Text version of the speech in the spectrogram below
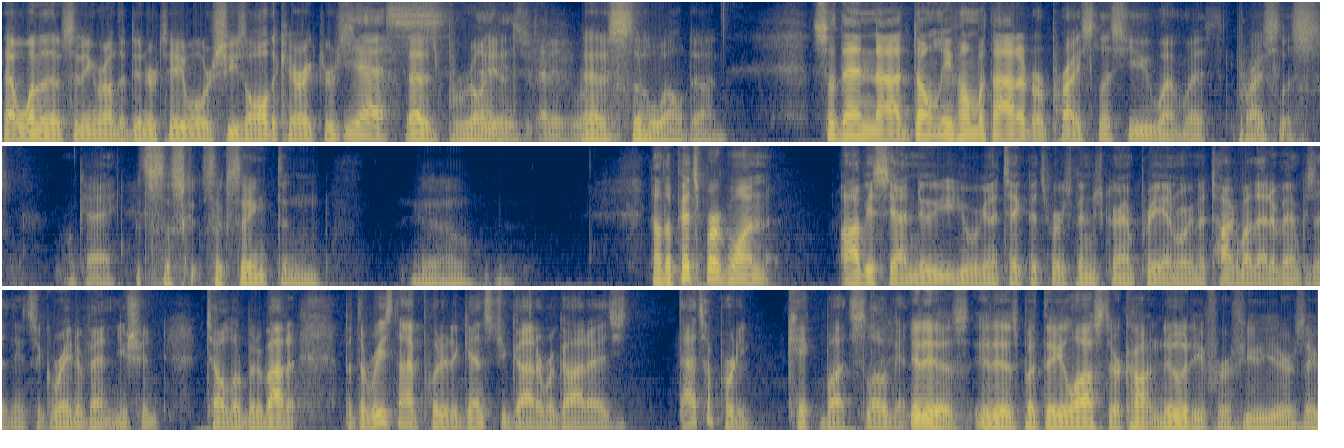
that one of them sitting around the dinner table where she's all the characters. yes, that is brilliant. That is, that is That is so well done. So then, uh, don't leave home without it or priceless. You went with Priceless. Okay. It's succinct and you know Now the Pittsburgh one, obviously, I knew you were going to take Pittsburgh's Vintage Grand Prix, and we're going to talk about that event because I think it's a great event, and you should tell a little bit about it. But the reason I put it against you, Gotta Regatta, is that's a pretty kick butt slogan. It is, it is, but they lost their continuity for a few years. They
